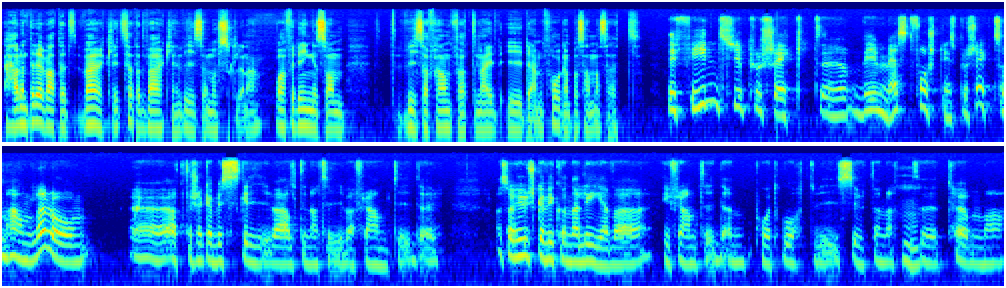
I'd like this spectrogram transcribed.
Hade inte det varit ett verkligt sätt att verkligen visa musklerna? Varför är det ingen som visar framfötterna i, i den frågan på samma sätt? Det finns ju projekt, eh, det är mest forskningsprojekt som handlar om eh, att försöka beskriva alternativa framtider. Alltså hur ska vi kunna leva i framtiden på ett gott vis utan att eh, tömma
